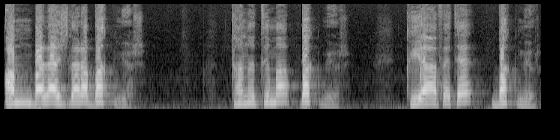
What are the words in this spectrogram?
Ambalajlara bakmıyor. Tanıtıma bakmıyor. Kıyafete bakmıyor.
